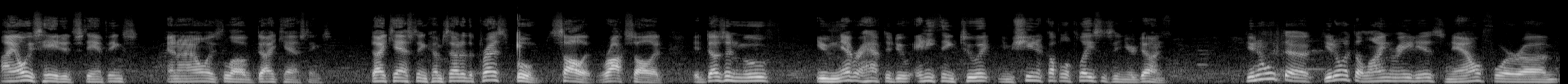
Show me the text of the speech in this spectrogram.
i always hated stampings and i always loved die castings die casting comes out of the press boom solid rock solid it doesn't move you never have to do anything to it you machine a couple of places and you're done do you know what the do you know what the line rate is now for um,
